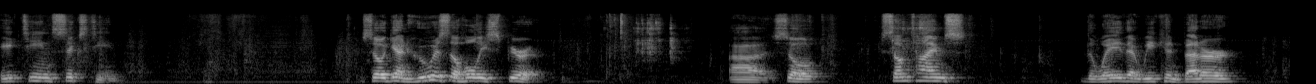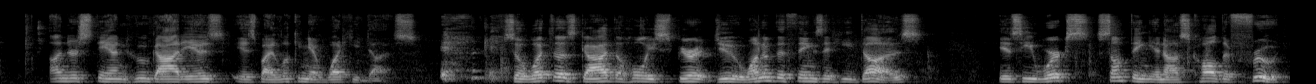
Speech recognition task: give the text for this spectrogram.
18, 16. So, again, who is the Holy Spirit? Uh, so, sometimes the way that we can better understand who God is is by looking at what He does. So, what does God the Holy Spirit do? One of the things that He does is He works something in us called the fruit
